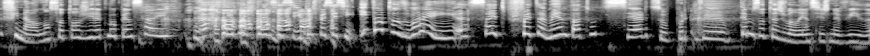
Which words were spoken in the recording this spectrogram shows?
afinal, não sou tão gira como eu pensei. e depois pensei assim, e depois pensei assim: e está tudo bem, aceito perfeitamente, está tudo certo, porque temos outras valências na vida,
